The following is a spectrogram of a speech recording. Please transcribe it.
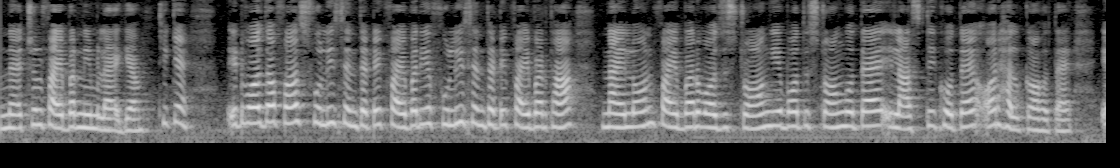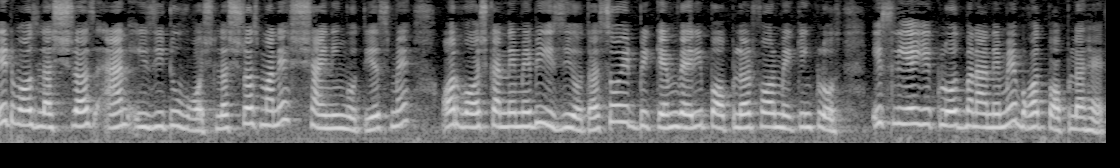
नेचुरल फाइबर नहीं मिलाया गया। ठीक है? It was the first fully synthetic fibre ये फुली सिंथेटिक फाइबर था. नाइलॉन फाइबर वॉज़ स्ट्रॉन्ग ये बहुत स्ट्रॉन्ग होता है इलास्टिक होता है और हल्का होता है. It was lustrous and easy to wash lustrous माने शाइनिंग होती है इसमें और वॉश करने में भी ईजी होता है. So it became very popular for making cloth इसलिए ये क्लोथ बनाने में बहुत पॉपुलर है.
